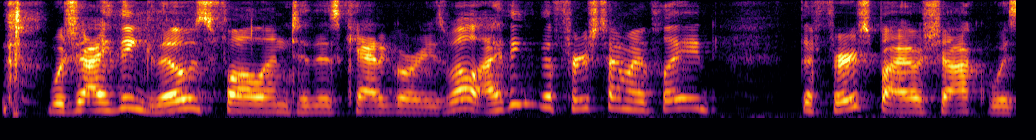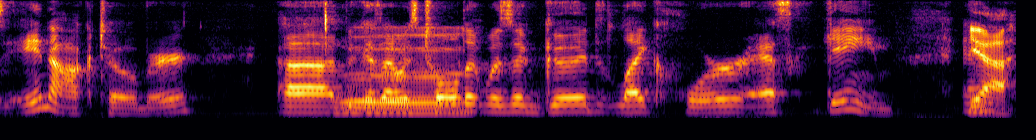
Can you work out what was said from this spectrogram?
Which I think those fall into this category as well. I think the first time I played the first Bioshock was in October uh, because I was told it was a good, like, horror esque game. And, Yeah.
